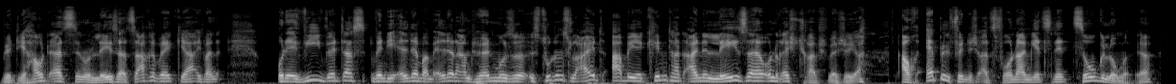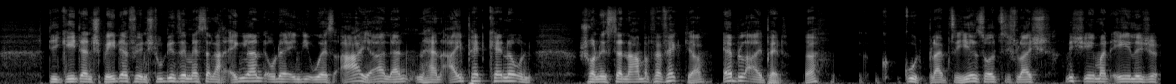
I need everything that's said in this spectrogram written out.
wird die Hautärztin und lasert Sache weg, ja? Ich meine, oder wie wird das, wenn die Eltern beim Elternamt hören müssen, es tut uns leid, aber ihr Kind hat eine Leser- und Rechtschreibschwäche, ja? Auch Apple finde ich als Vornamen jetzt nicht so gelungen, ja? Die geht dann später für ein Studiensemester nach England oder in die USA, ja, lernt einen Herrn iPad kennen und schon ist der Name perfekt, ja? Apple iPad, ja? Gut, bleibt sie hier, soll sich vielleicht nicht jemand eheliche,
